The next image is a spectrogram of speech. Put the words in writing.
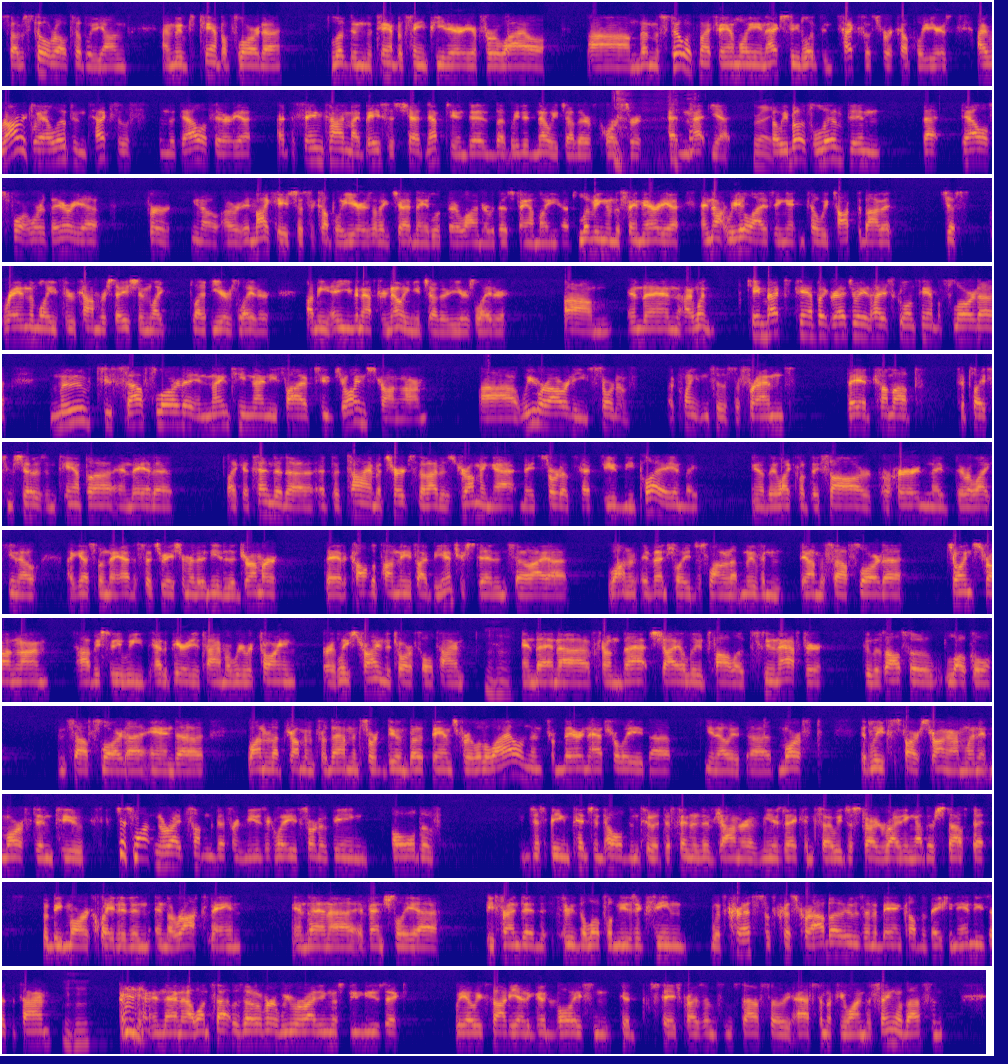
so I was still relatively young. I moved to Tampa, Florida. Lived in the Tampa St. Pete area for a while. Um, then was still with my family and actually lived in Texas for a couple of years. Ironically, I lived in Texas in the Dallas area at the same time my bassist Chad Neptune did, but we didn't know each other, of course, or hadn't met yet. Right. But we both lived in that Dallas Fort Worth area for, you know, or in my case, just a couple of years. I think Chad may lived there longer with his family, uh, living in the same area and not realizing it until we talked about it just randomly through conversation, like like years later. I mean, even after knowing each other years later. Um, and then I went, came back to Tampa, graduated high school in Tampa, Florida, moved to South Florida in 1995 to join Strongarm. Uh, we were already sort of acquaintances to friends. They had come up to play some shows in Tampa, and they had a like attended a at the time a church that I was drumming at, and they sort of had viewed me play, and they, you know, they liked what they saw or, or heard, and they they were like, you know, I guess when they had a situation where they needed a drummer, they had called upon me if I'd be interested, and so I uh, wanted eventually just wound up moving down to South Florida, joined Strongarm. Obviously, we had a period of time where we were touring, or at least trying to tour full time. Mm-hmm. And then uh, from that, Shai Hulud followed soon after, who was also local in South Florida, and uh, wound up drumming for them and sort of doing both bands for a little while. And then from there, naturally, uh, you know, it uh, morphed, at least as far as Strongarm when it morphed into just wanting to write something different musically, sort of being old of just being pigeonholed into a definitive genre of music. And so we just started writing other stuff that would be more equated in, in the rock vein. And then uh, eventually uh, befriended through the local music scene with Chris, with Chris Carrabba, who was in a band called the Vacant Andes at the time. Mm-hmm. and then uh, once that was over, we were writing this new music. We always thought he had a good voice and good stage presence and stuff. So we asked him if he wanted to sing with us. And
